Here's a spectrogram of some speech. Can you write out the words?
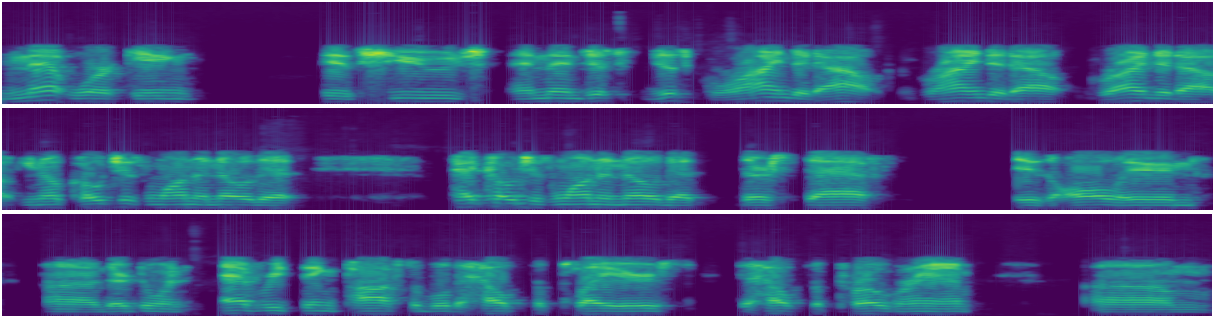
networking is huge and then just just grind it out grind it out grind it out you know coaches want to know that head coaches want to know that their staff is all in. Uh, they're doing everything possible to help the players to help the program. Um,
